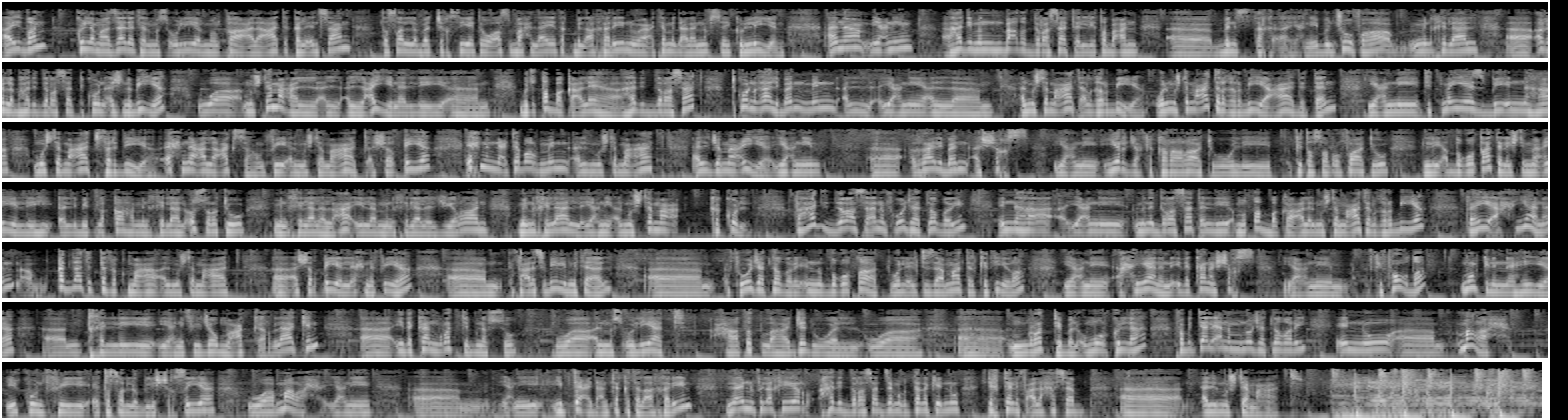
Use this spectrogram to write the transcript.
أيضا كلما زادت المسؤولية الملقاة على عاتق الإنسان تصلبت شخصيته وأصبح لا يثق بالآخرين ويعتمد على نفسه كليا. أنا يعني هذه من بعض الدراسات اللي طبعا آه، بنستخ يعني بنشوفها من خلال آه، أغلب هذه الدراسات تكون أجنبية. ومجتمع العينة اللي آه، بتطبق عليها هذه الدراسات تكون غالبا من يعني المجتمعات الغربية. والمجتمعات الغربية عادة يعني تتميز بأن انها مجتمعات فردية. إحنا على عكسهم في المجتمعات الشرقية. إحنا نعتبر من المجتمعات الجماعية. يعني آه غالبا الشخص يعني يرجع في قراراته في تصرفاته للضغوطات الاجتماعية اللي هي اللي بيتلقاها من خلال أسرته من خلال العائلة من خلال الجيران من خلال يعني المجتمع ككل. فهذه الدراسة أنا في وجهة نظري إنها يعني من الدراسات اللي مطبقة على المجتمعات الغربية فهي أحيانا قد لا تتفق مع المجتمعات آه، الشرقية اللي إحنا فيها. فعلى سبيل المثال في وجهة نظري إنه الضغوطات والالتزامات الكثيرة يعني أحيانا إذا كان الشخص يعني في فوضى ممكن إن هي تخليه يعني في جو معكر. لكن آه، إذا كان مرتب نفسه والمسؤوليات حاطط لها جدول ومرتب الأمور كلها فبالتالي أنا من وجهة نظري إنه ما راح يكون في تصلب للشخصية وما راح يعني يعني يبتعد عن ثقة الآخرين لأنه في الأخير هذه الدراسات زي ما قلت لك أنه تختلف على حسب المجتمعات.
